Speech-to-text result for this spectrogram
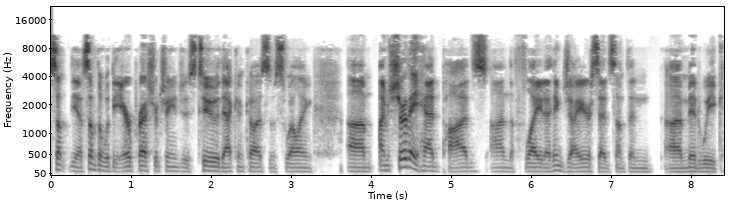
something, you know, something with the air pressure changes too, that can cause some swelling. Um, I'm sure they had pods on the flight. I think Jaire said something, uh, midweek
